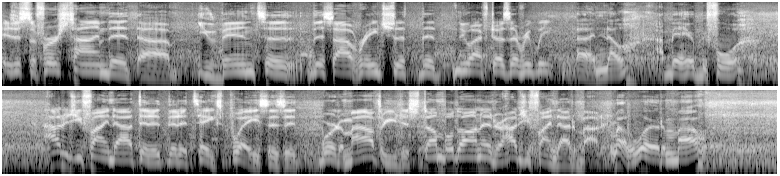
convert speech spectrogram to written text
Is this the first time that uh, you've been to this outreach that, that New Life does every week? Uh, no, I've been here before. How did you find out that it, that it takes place? Is it word of mouth, or you just stumbled on it, or how did you find out about it? About word of mouth.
